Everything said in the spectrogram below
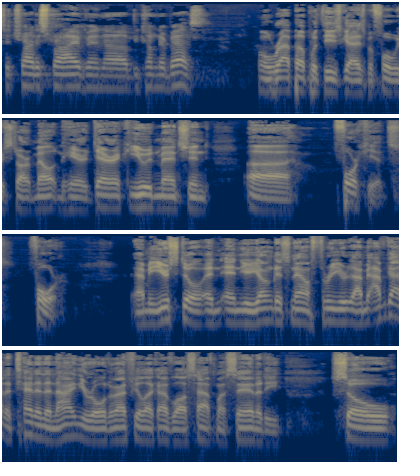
to try to strive and uh, become their best. We'll wrap up with these guys before we start melting here. Derrek, you had mentioned uh, four kids, four. I mean, you're still, and, and your youngest now three years. I mean, I've got a ten and a nine year old, and I feel like I've lost half my sanity. So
